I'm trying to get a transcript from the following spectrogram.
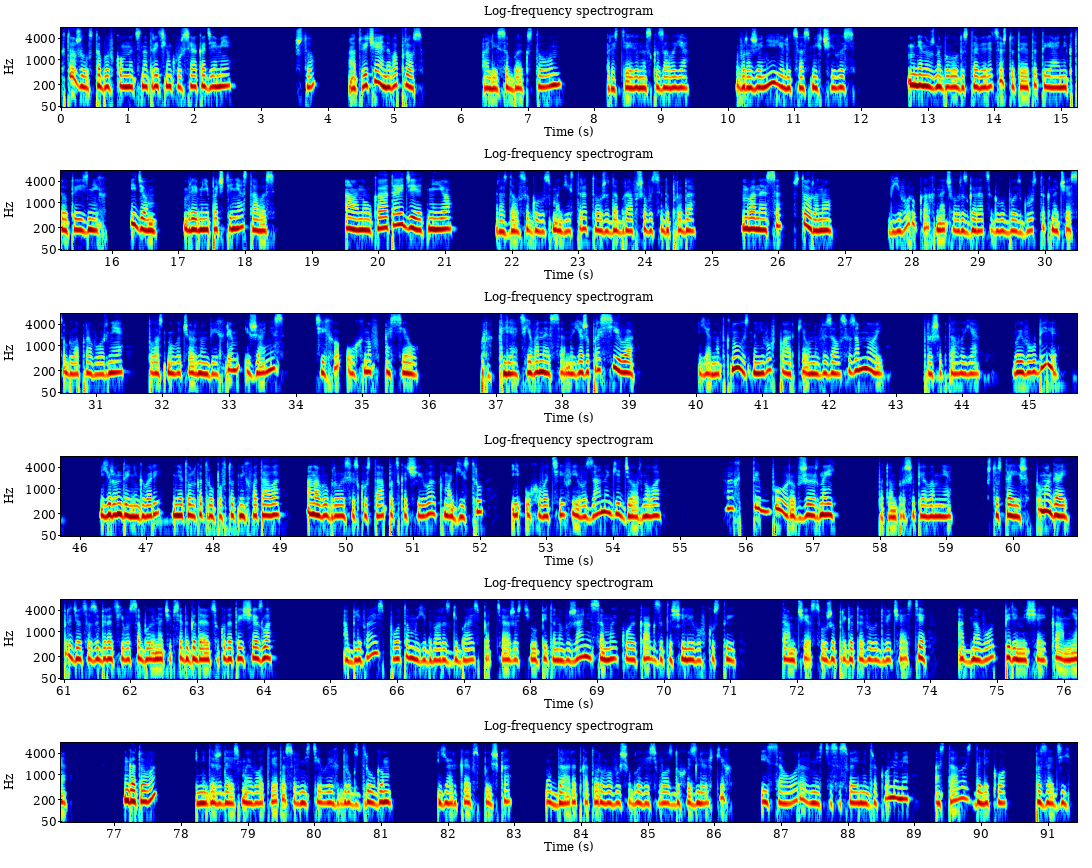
Кто жил с тобой в комнате на третьем курсе Академии?» «Что?» «Отвечай на вопрос». «Алиса Бэкстоун», — растерянно сказала я. Выражение ее лица смягчилось. Мне нужно было удостовериться, что ты — это ты, а не кто-то из них. Идем. Времени почти не осталось. А ну-ка, отойди от нее. — раздался голос магистра, тоже добравшегося до пруда. «Ванесса, в сторону!» В его руках начал разгораться голубой сгусток, но Чесса была проворнее, полоснула черным вихрем, и Жанис, тихо охнув, осел. «Проклятье, Ванесса, но я же просила!» Я наткнулась на него в парке, он увязался за мной. Прошептала я. «Вы его убили?» «Ерунды не говори, мне только трупов тут не хватало». Она выбралась из куста, подскочила к магистру и, ухватив его за ноги, дернула. «Ах ты, Боров жирный!» Потом прошипела мне. «Что стоишь? Помогай. Придется забирать его с собой, иначе все догадаются, куда ты исчезла». Обливаясь потом и едва разгибаясь под тяжестью упитанного Жаниса, мы кое-как затащили его в кусты. Там Чесса уже приготовила две части. Одного перемещай камня. «Готово?» И, не дожидаясь моего ответа, совместила их друг с другом. Яркая вспышка, удар, от которого вышибло весь воздух из легких, и Саора вместе со своими драконами осталась далеко позади.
